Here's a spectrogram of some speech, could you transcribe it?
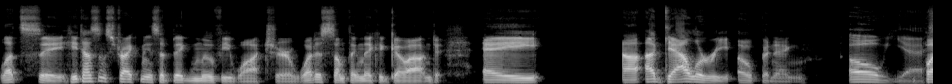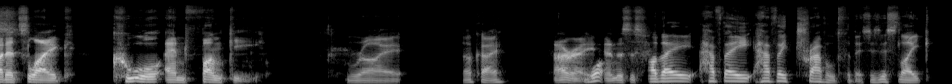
let's see. He doesn't strike me as a big movie watcher. What is something they could go out and do? A uh, a gallery opening. Oh yes, but it's like cool and funky. Right. Okay. All right, what, and this is are they have they have they traveled for this? Is this like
